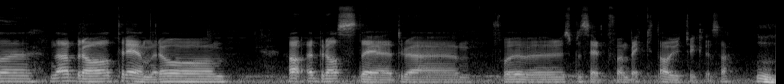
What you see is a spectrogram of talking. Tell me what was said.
det, er bra trenere og ja, et bra sted, tror jeg, for, spesielt for en bekk, da, å utvikle seg. Mm.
